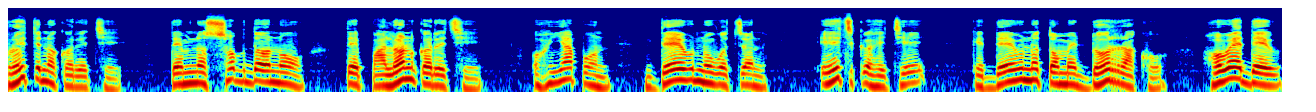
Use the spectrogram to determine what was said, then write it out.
પ્રયત્ન કરે છે. તેમનો શબ્દનો તે પાલન કરે છે. અહીંયા પણ દેવનું વચન એ જ કહે છે કે, દેવનો તમે ડર રાખો. હવે દેવ,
